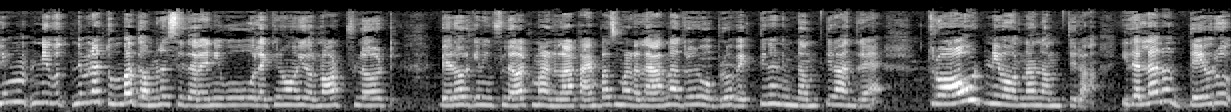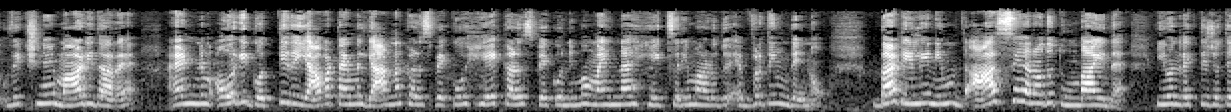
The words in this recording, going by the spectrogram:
ನಿಮ್, ನೀವು, ನಿಮ್ಮನ್ನ ತುಂಬಾ ಗಮನಿಸಿದ್ದಾರೆ. ನೀವು like you know you are not flirt ಬೇರೆಯವ್ರಿಗೆ ನೀವು ಫ್ಲರ್ಟ್ ಮಾಡಲ್ಲ ಟೈಮ್ ಪಾಸ್ ಮಾಡಲ್ಲ. ಯಾರನ್ನಾದ್ರೂ ಒಬ್ಬರು ವ್ಯಕ್ತಿನ ನೀವು ನಂಬ್ತೀರಾ ಅಂದ್ರೆ ಥ್ರೂ ಔಟ್ ನೀವು ಅವ್ರನ್ನ ನಂಬ್ತೀರಾ? ಇದೆಲ್ಲಾನು ದೇವರು ವೀಕ್ಷಣೆ ಮಾಡಿದ್ದಾರೆ. ಅಂಡ್ ನಿಮ್, ಅವ್ರಿಗೆ ಗೊತ್ತಿದೆ ಯಾವ ಟೈಮಲ್ಲಿ ಯಾರನ್ನ ಕಳಿಸ್ಬೇಕು, ಹೇಗೆ ಕಳಿಸ್ಬೇಕು, ನಿಮ್ಮ ಮೈಂಡ್ನ ಹೇಗೆ ಸರಿ ಮಾಡೋದು ಎವ್ರಿಥಿಂಗ್ ದೇ ನೋ ಬಟ್ ಇಲ್ಲಿ ನಿಮ್ದು ಆಸೆ ಅನ್ನೋದು ತುಂಬಾ ಇದೆ. ಈ ಒಂದು ವ್ಯಕ್ತಿ ಜೊತೆ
